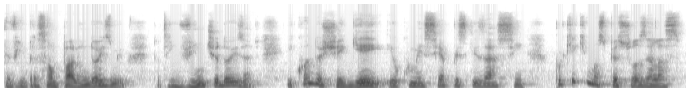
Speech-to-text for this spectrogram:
Eu vim para São Paulo em 2000, então tenho 22 anos. E quando eu cheguei, eu comecei a pesquisar assim: por que, que umas pessoas elas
